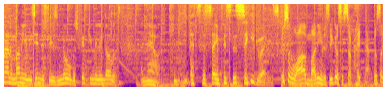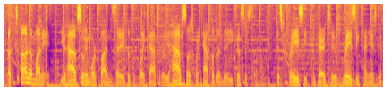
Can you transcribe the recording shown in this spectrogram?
amount of money in this industry is enormous, $50 million. And now that's the same as the seed raise. There's a lot of money in this ecosystem right now. There's like a ton of money. You have so many more funds that are able to deploy capital. You have so much more capital in the ecosystem. It's crazy compared to raising 10 years ago.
